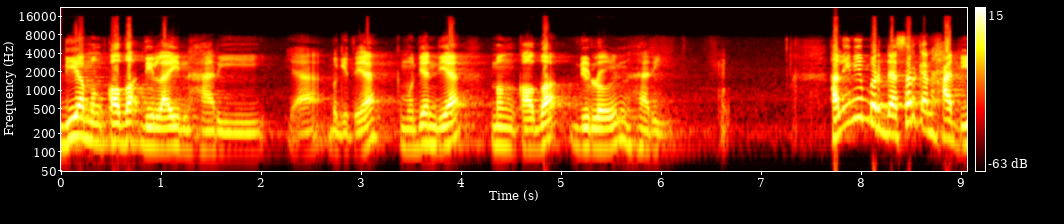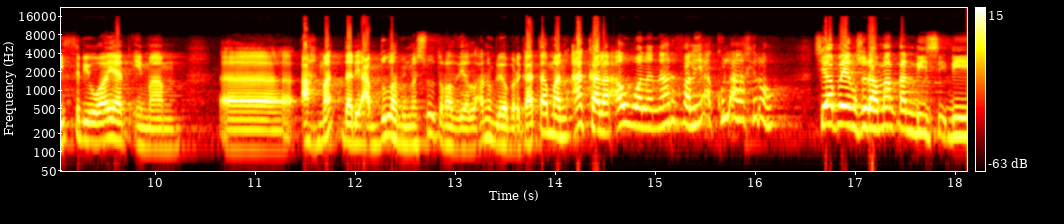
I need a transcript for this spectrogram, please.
dia mengkodok di lain hari, ya begitu ya. Kemudian dia mengkodok di lain hari. Hal ini berdasarkan hadis riwayat Imam uh, Ahmad dari Abdullah bin Mas'ud radhiyallahu anhu beliau berkata man akala awwalan nahar falyakul akhirahu. Siapa yang sudah makan di di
